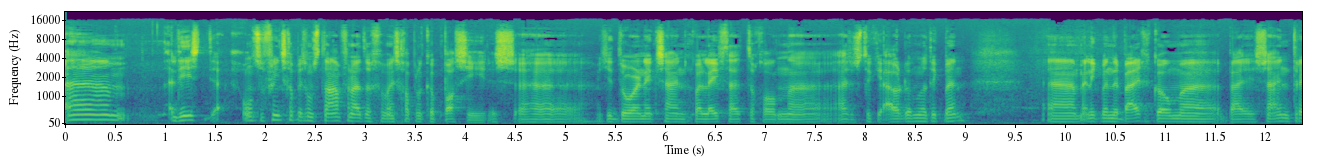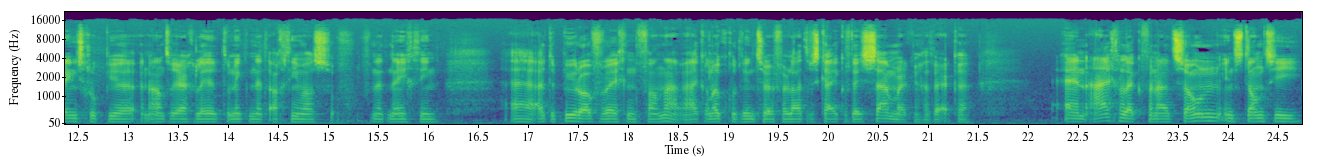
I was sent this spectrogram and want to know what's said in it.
Um, die is, onze vriendschap is ontstaan vanuit een gemeenschappelijke passie. Dus uh, weet je, Door en ik zijn qua leeftijd toch wel een, uh, hij is een stukje ouder dan dat ik ben. Um, en ik ben erbij gekomen bij zijn trainingsgroepje een aantal jaar geleden toen ik net 18 was of, net 19. Uh, uit de pure overweging van, nou, hij kan ook goed windsurfen, laten we eens kijken of deze samenwerking gaat werken. En eigenlijk vanuit zo'n instantie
